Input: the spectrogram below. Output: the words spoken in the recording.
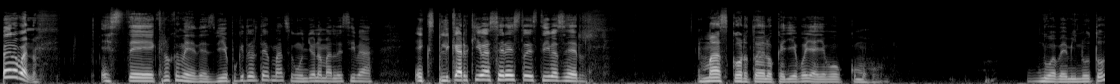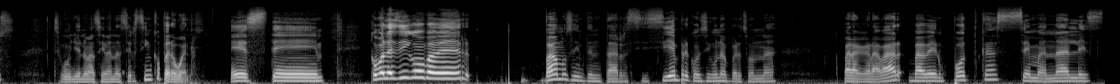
Pero bueno, este, creo que me desvié un poquito del tema. Según yo, nada más les iba a explicar que iba a ser esto. Este iba a ser más corto de lo que llevo. Ya llevo como nueve minutos. Según yo, nada más iban a ser cinco. Pero bueno, este, como les digo, va a haber. Vamos a intentar, si siempre consigo una persona para grabar, va a haber podcasts semanales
